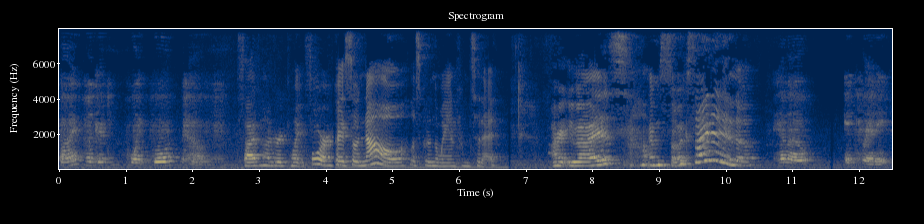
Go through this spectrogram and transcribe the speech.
500.4 pounds. 500.4. Okay, so now let's put in the weigh-in from today. All right, you guys, I'm so excited. Hello, it's ready.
